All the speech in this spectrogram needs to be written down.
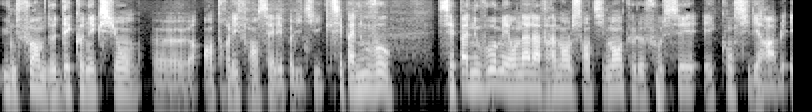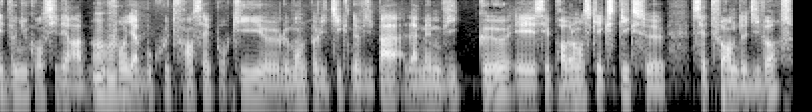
une forme de déconnexion euh, entre les Français et les politiques. C'est pas nouveau. C'est pas nouveau, mais on a là vraiment le sentiment que le fossé est considérable, est devenu considérable. Mmh. Au fond, il y a beaucoup de Français pour qui euh, le monde politique ne vit pas la même vie qu'eux, et c'est probablement ce qui explique ce, cette forme de divorce.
